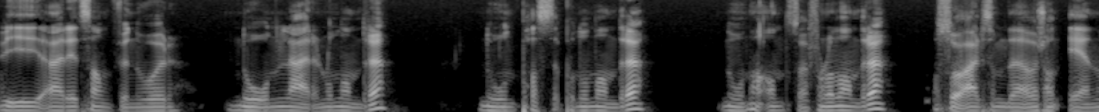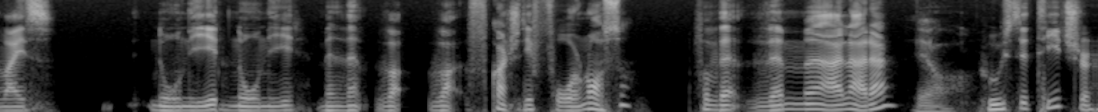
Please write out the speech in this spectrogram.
Vi er i et samfunn hvor noen lærer noen andre. Noen passer på noen andre. Noen har ansvar for noen andre. Og så er det som det er sånn enveis. Noen gir, noen gir. Men hvem, hva, hva, kanskje de får noe også? For hvem, hvem er læreren? Ja. Who's the teacher?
